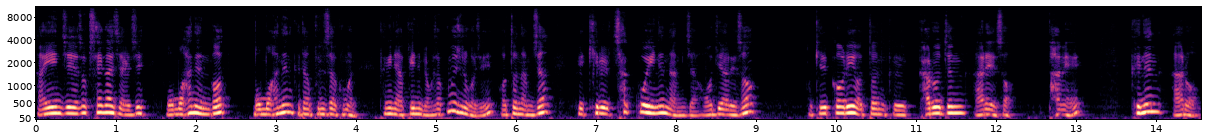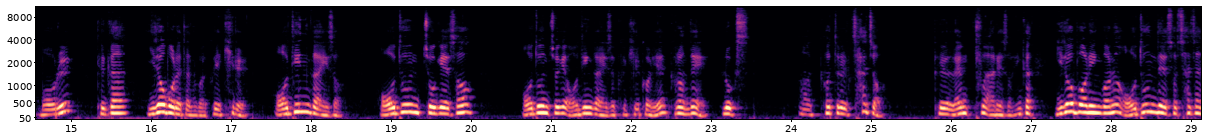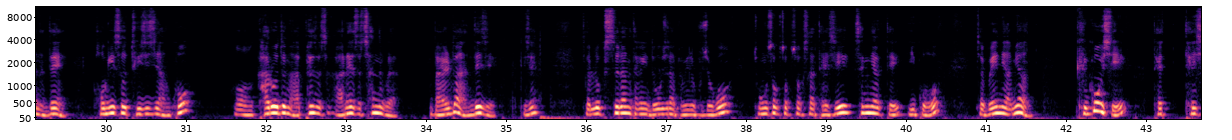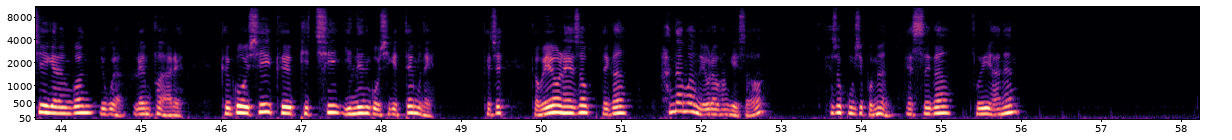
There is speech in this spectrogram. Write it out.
ing 해석 세 가지 알지? 뭐뭐 하는 것, 뭐뭐 하는 그다음 분사 구문. 당연히 앞에 있는 명사 꾸며주는 거지. 어떤 남자? 그 키를 찾고 있는 남자. 어디 아래서? 어, 길거리 어떤 그 가로등 아래에서 밤에 그는 알아. 뭐를? 그가 잃어버렸다는 거야. 그의 키를. 어딘가에서 어두운 쪽에서 어두운 쪽에 어딘가에서 그 길거리에 그런데 looks 어, 그것들을 찾아 그 램프 아래서 그러니까 잃어버린 거는 어두운 데서 찾았는데 거기서 뒤지지 않고 어, 가로등 앞에서 아래에서 찾는 거야 말도 안 되지 그지 자 looks랑 당연히 노우즈랑 병렬 구조고 종속 접속사 대시 생략돼 있고 자 왜냐하면 그곳이 대, 대시 얘기하는 건 요거야. 램프 아래. 그곳이 그 빛이 있는 곳이기 때문에. 그치? 그러니까 외열 해석 내가 하나만 외우라고 한 게 있어. 해석 공식 보면 S가 V하는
